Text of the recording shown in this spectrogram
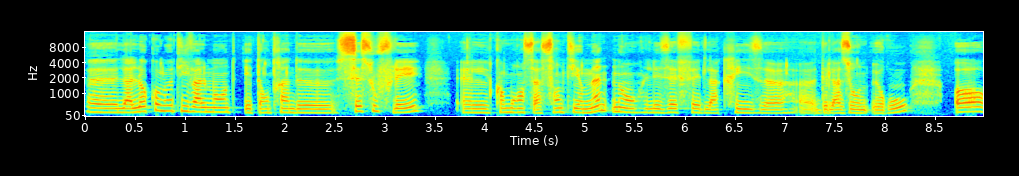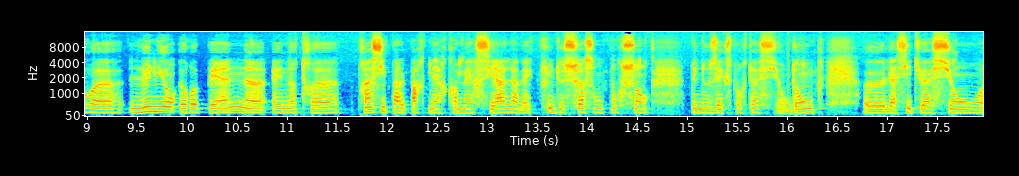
la locomotive allemande est en train de s'essouffler elle commence à sentir maintenant les effets de la crise euh, de la zone euro. Or, euh, l'Union européenne est notre principal partenaire commercial avec plus de 60% de nos exportations. Donc, euh, la situation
